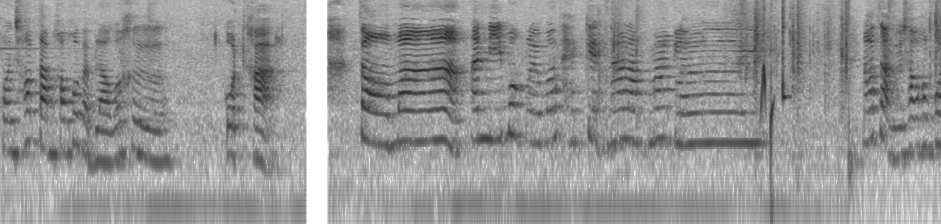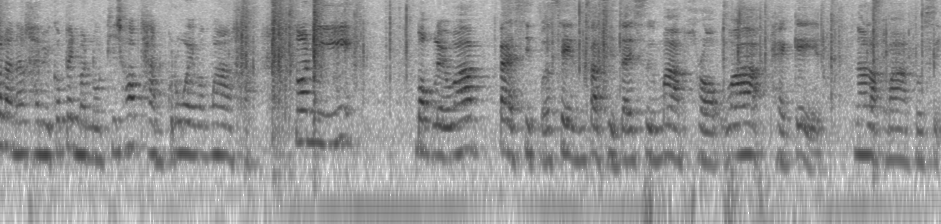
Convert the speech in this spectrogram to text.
คนชอบตำข้าวโพดแบบเราก็คือกดค่ะ ต่อมา อันนี้บอกเลยว่าแพ็กเกจน่ารักมากเลย นอกจากมิวชอบข้าวโพดแล้วนะคะมิวก็เป็นมนุษย์ที่ชอบทานกล้วยมากๆค่ะ ตัวนี้บอกเลยว่า 80%ตัดสินใจซื้อมาเพราะว่าแพ็กเกจน่ารักมากดูสิ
